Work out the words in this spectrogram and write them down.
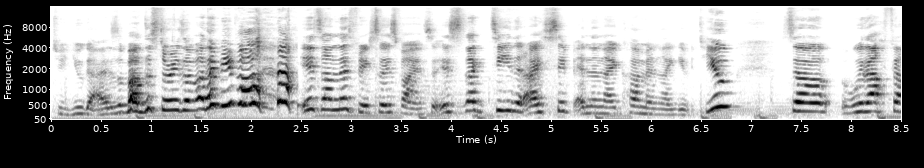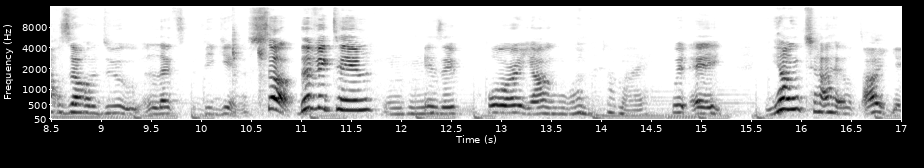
to you guys about the stories of other people. it's on this Netflix, so it's fine. So it's like tea that I sip and then I come and I give it to you. So, without further ado, let's begin. So, the victim Mhm. is a poor young woman Oh my. with a young child. Oh yeah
